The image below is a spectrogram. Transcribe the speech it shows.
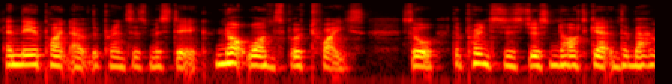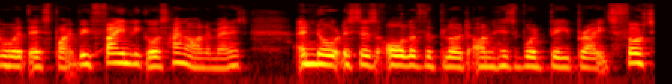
and they point out the prince's mistake, not once but twice. So the prince is just not getting the memo at this point. But he finally goes, hang on a minute, and notices all of the blood on his would be bride's foot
